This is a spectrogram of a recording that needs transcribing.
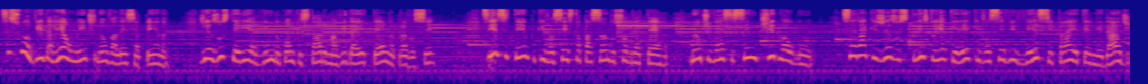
Se sua vida realmente não valesse a pena, Jesus teria vindo conquistar uma vida eterna para você? Se esse tempo que você está passando sobre a terra não tivesse sentido algum, Será que Jesus Cristo ia querer que você vivesse para a eternidade?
